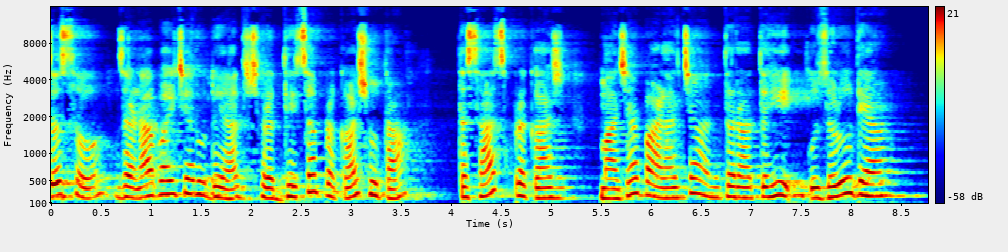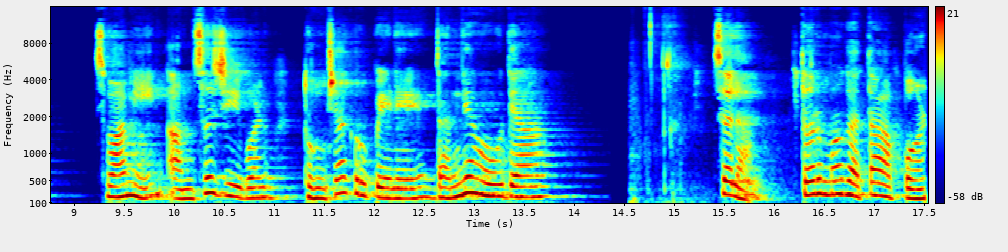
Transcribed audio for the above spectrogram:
जसं जणाबाईच्या हृदयात श्रद्धेचा प्रकाश होता तसाच प्रकाश माझ्या बाळाच्या अंतरातही उजळू द्या. स्वामी आमचं जीवन तुमच्या कृपेने धन्य होऊ द्या. चला तर मग आता आपण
